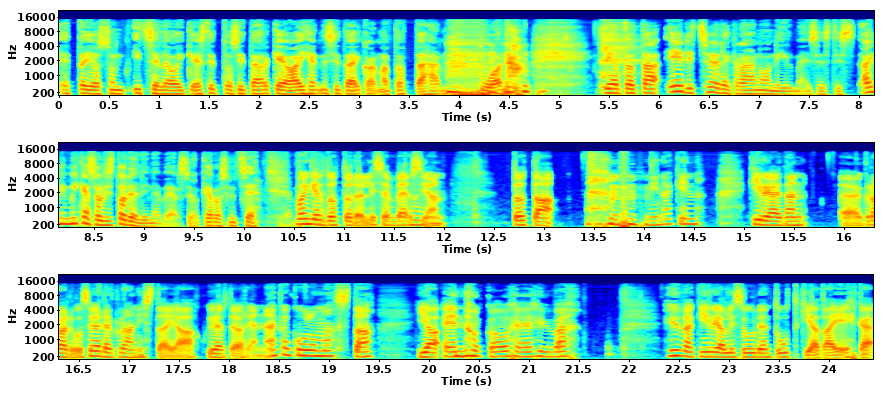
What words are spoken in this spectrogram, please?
että jos on itselle oikeasti tosi tärkeä aihe, niin sitä ei kannata tähän tuoda. Ja tota, Edith Södergran on ilmeisesti, ai niin mikä se olisi todellinen versio? Kerros nyt se. Voin kertoa todellisen version. Tota, minäkin kirjoitan äh, Gradu Södergranista ja queer-teorian näkökulmasta. Ja en ole kauhean hyvä, hyvä kirjallisuuden tutkija tai ehkä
